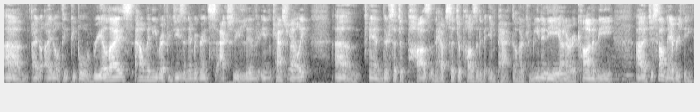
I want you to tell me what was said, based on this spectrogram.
Um, I, don't, I don't think people realize how many refugees and immigrants actually live in Cache Yeah. Valley. Um, and they're such a positive, they have such a positive impact on our community, on our economy, uh, just on everything.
